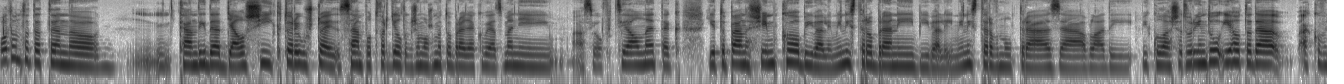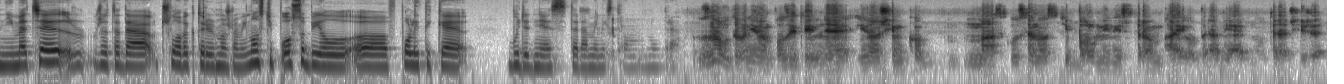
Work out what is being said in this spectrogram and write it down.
Potom teda ten uh, kandidát ďalší, ktorý už to aj sám potvrdil, takže môžeme to brať ako viac menej asi oficiálne, tak je to pán Šimko, bývalý minister obrany, bývalý minister vnútra za vlády Mikuláša Zurindu. Jeho teda, ako vnímate, že teda človek, ktorý už možno v minulosti pôsobil uh, v politike, bude dnes teda ministrom vnútra? Znovu to vnímam pozitívne. Ivan Šimko má skúsenosti, bol ministrom aj obrany, aj vnútra, čiže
